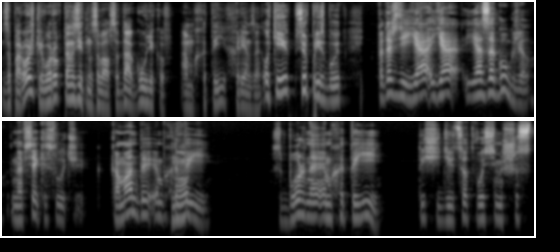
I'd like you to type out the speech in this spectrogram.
Запорожье, Кривой Рог Транзит назывался. Да, Гуликов. А МХТИ хрен знает. Окей, сюрприз будет. Подожди, я, я, я загуглил на всякий случай. Команды МХТИ. Ну? Сборная МХТИ. 1986.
